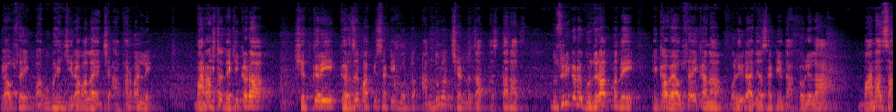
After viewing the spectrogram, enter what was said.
व्यावसायिक बाबूभाई जिरावाला यांचे आभार मानले. महाराष्ट्रात एकीकडं शेतकरी कर्जमाफीसाठी मोठं आंदोलन छेडलं जात असतानाच दुसरीकडे गुजरातमध्ये एका व्यावसायिकांना बळीराजासाठी दाखवलेला मानाचा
